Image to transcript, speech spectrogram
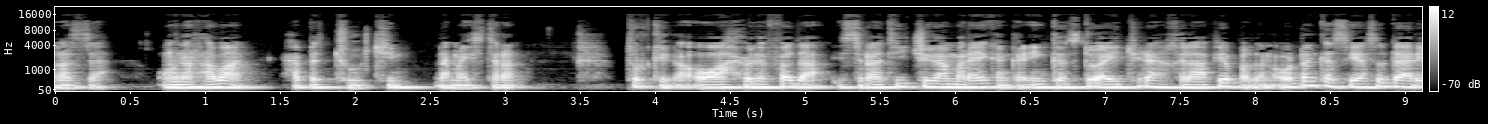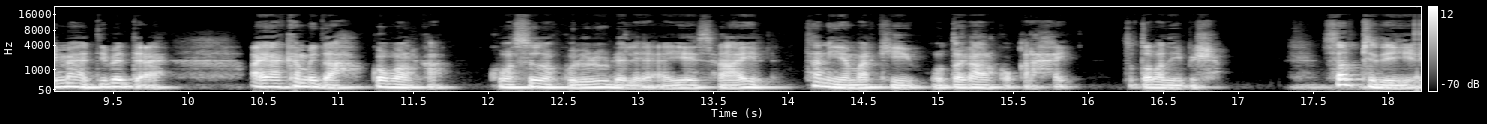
ghaza oona rabaan xabad joojin dhammaystiran. Turkiga oo ah xulafada istaraatiijiga maraykanka inkastoo ay jiraan khilaafyo badan oo dhanka siyaasadda arrimaha dibadda ah ayaa ka mid ah gobolka kuwa sidoo kale lu dhaleeceeyay israa'iil tan iyo markii uu dagaalku qarxay toddobadii bisha. Sabtidii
